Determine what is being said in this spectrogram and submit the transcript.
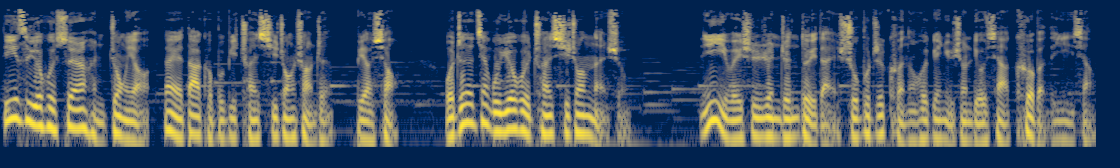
第一次约会虽然很重要，但也大可不必穿西装上阵。不要笑，我真的见过约会穿西装的男生。你以为是认真对待，殊不知可能会给女生留下刻板的印象，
